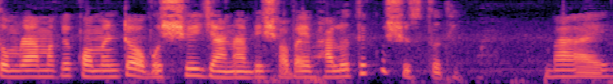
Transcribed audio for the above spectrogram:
তোমরা আমাকে কমেন্টে অবশ্যই জানাবে। সবাই ভালো থেকো, সুস্থ থেকো। বাই।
